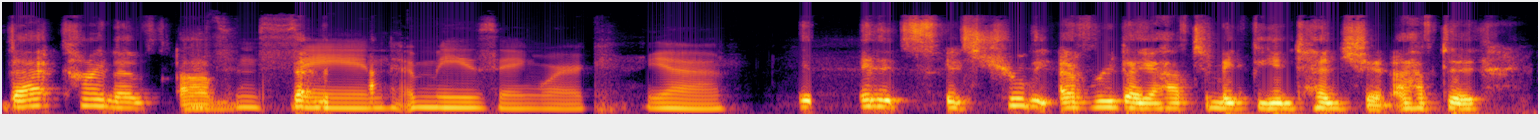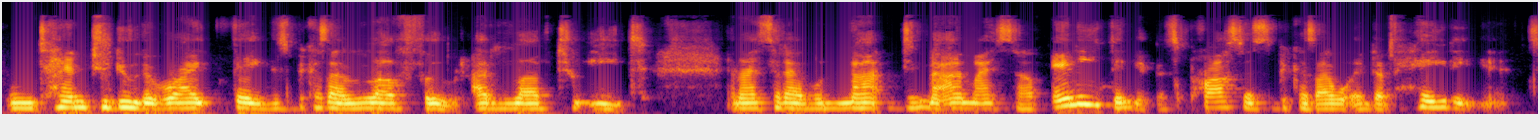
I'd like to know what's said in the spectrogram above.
that kind of um, That's insane, that, amazing work. Yeah. And it's it's truly every day I have to make the intention. I have to intend to do the right things because I love food. I love to eat, and I said I will not deny myself anything in this process because I will end up hating it.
